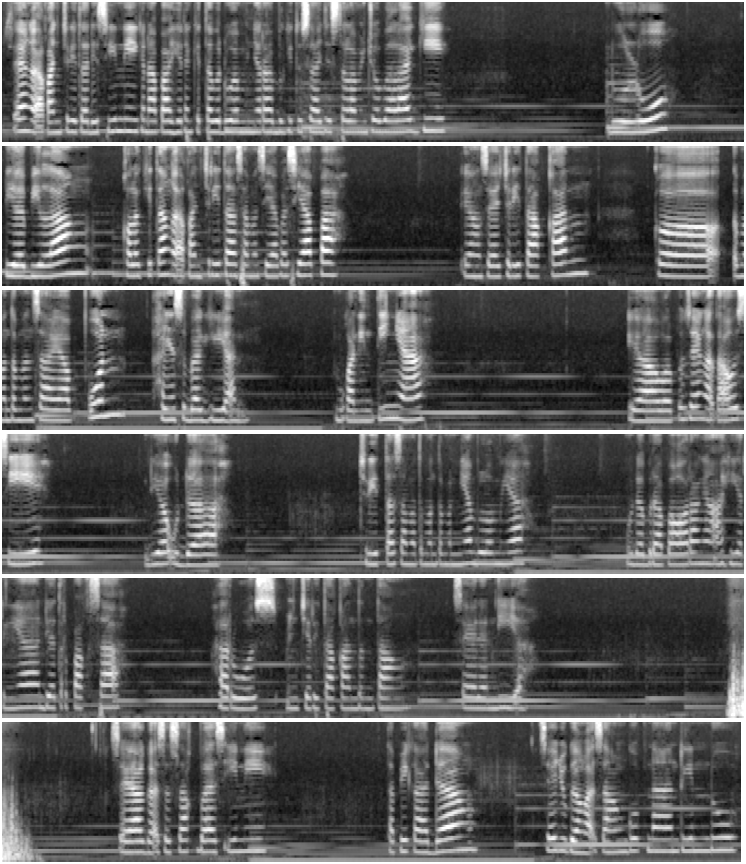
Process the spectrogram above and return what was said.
Saya nggak akan cerita di sini kenapa akhirnya kita berdua menyerah begitu saja setelah mencoba lagi. Dulu dia bilang kalau kita nggak akan cerita sama siapa-siapa. Yang saya ceritakan ke teman-teman saya pun hanya sebagian bukan intinya. Ya walaupun saya nggak tahu sih dia udah cerita sama teman-temannya belum ya? Udah berapa orang yang akhirnya dia terpaksa harus menceritakan tentang saya dan dia? Saya agak sesak bahas ini tapi kadang saya juga gak sanggup nahan rindu.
